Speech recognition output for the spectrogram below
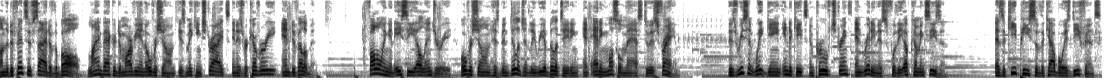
On the defensive side of the ball, linebacker DeMarvion Overshown is making strides in his recovery and development. Following an ACL injury, Overshown has been diligently rehabilitating and adding muscle mass to his frame. His recent weight gain indicates improved strength and readiness for the upcoming season. As a key piece of the Cowboys' defense,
